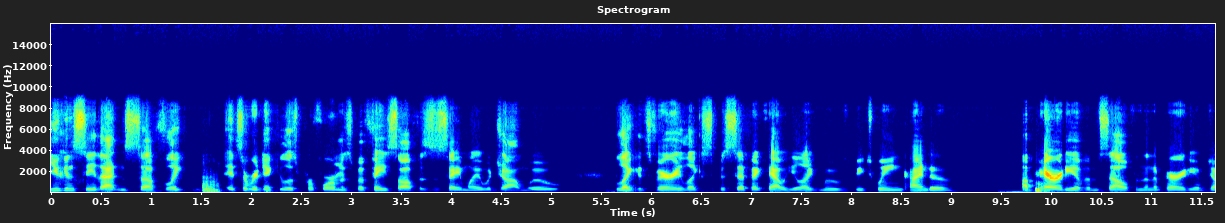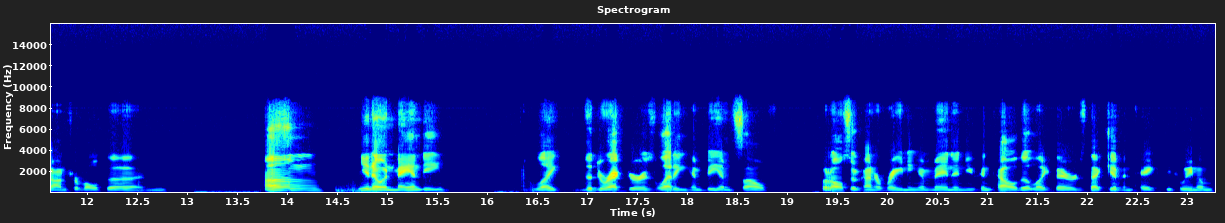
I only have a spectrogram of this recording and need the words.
you can see that and stuff. Like it's a ridiculous performance, but Face Off is the same way with John Woo. Like it's very like specific how he like moves between kind of a parody of himself and then a parody of John Travolta and um you know in Mandy like the director is letting him be himself but also kind of reining him in and you can tell that like there's that give and take between them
